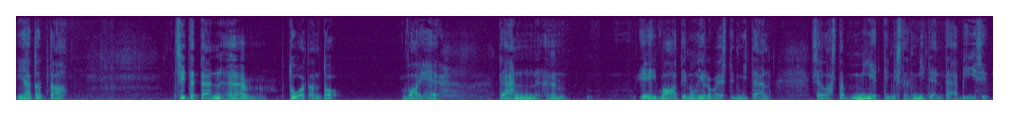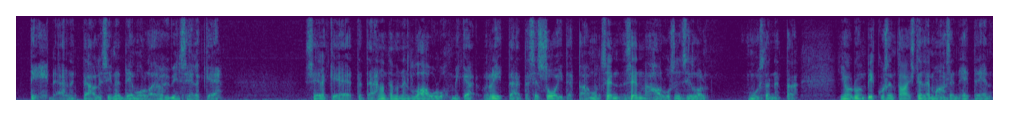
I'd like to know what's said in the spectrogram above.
Ja tota, sitten tämän äh, tuotantovaihe, tähän äh, ei vaatinut hirveästi mitään sellaista miettimistä, että miten tämä biisi tehdään. Tämä oli siinä demolla jo hyvin selkeä, selkeä että tämähän on tämmöinen laulu, mikä riittää, että se soitetaan. Mutta sen, sen mä halusin silloin, muistan, että jouduin pikkusen taistelemaan sen eteen,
